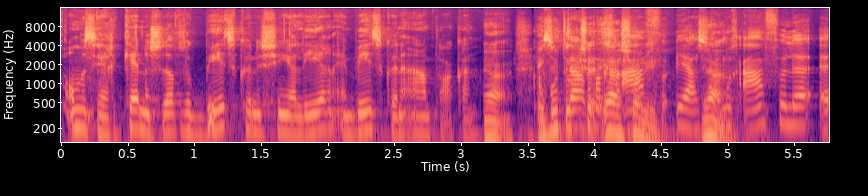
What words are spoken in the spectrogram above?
om het te herkennen, zodat we het ook beter kunnen signaleren en beter kunnen aanpakken. Ja, ik moet ook ja, sorry. Aanvullen, ja, ja. mag aanvullen. Uh,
